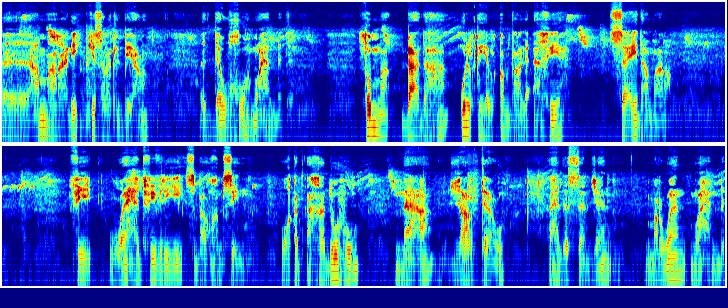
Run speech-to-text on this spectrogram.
آه، عمار علي كسرة البيعة ادوا خوه محمد. ثم بعدها ألقي القبض على أخيه سعيد عمارة في واحد فيفري سبعة وخمسين وقد أخذوه مع جار تاعو هذا السرجان مروان محمد.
